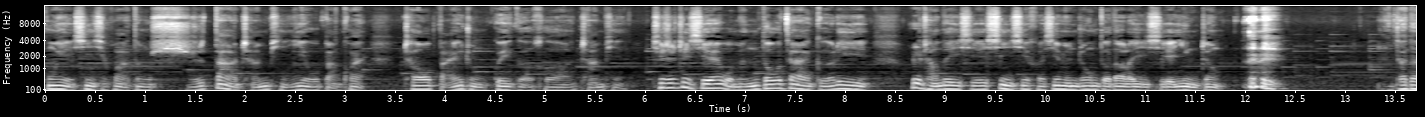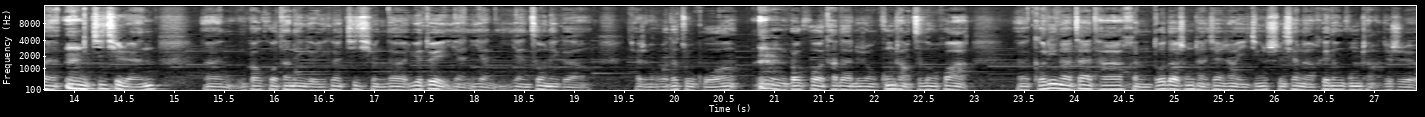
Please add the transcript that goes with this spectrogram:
工业信息化等十大产品业务板块，超百种规格和产品。其实这些我们都在格力日常的一些信息和新闻中得到了一些印证。它的机器人，嗯，包括它那个一个机器人的乐队演演演奏那个叫什么《我的祖国》，包括它的那种工厂自动化。呃，格力呢，在它很多的生产线上已经实现了黑灯工厂，就是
